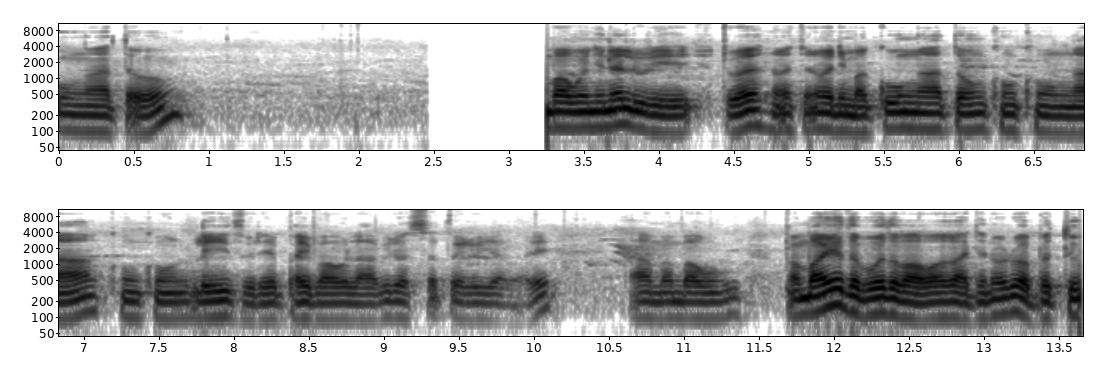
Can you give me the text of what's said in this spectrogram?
953ဘာဝင်နေတဲ့လူတွေအတွက်เนาะကျွန်တော်ဒီမှာ953ခွန်ခွန်9ခွန်ခွန်4ဆိုတဲ့ Viber ကိုလာပြီးတော့ဆက်သွယ်လို့ရပါတယ်အာမမမမရဲ့သဘောတဘာဝကကျွန်တော်တို့ကဘသူ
